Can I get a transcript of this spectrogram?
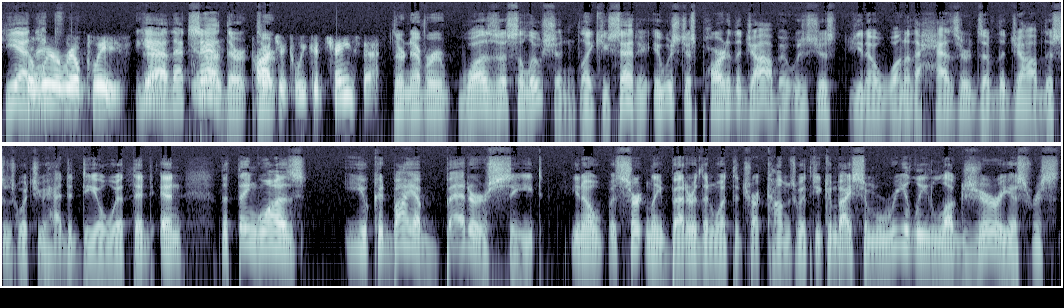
Yeah, so we were real pleased. Yeah, that that's sad. There, project we could change that. There never was a solution, like you said. It, it was just part of the job. It was just you know one of the hazards of the job. This is what you had to deal with. And, and the thing was, you could buy a better seat. You know, certainly better than what the truck comes with. You can buy some really luxurious res-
